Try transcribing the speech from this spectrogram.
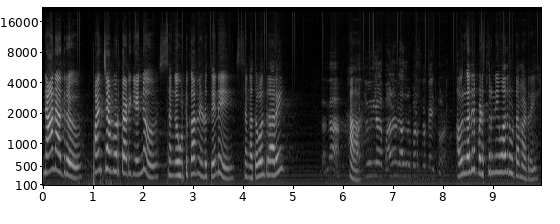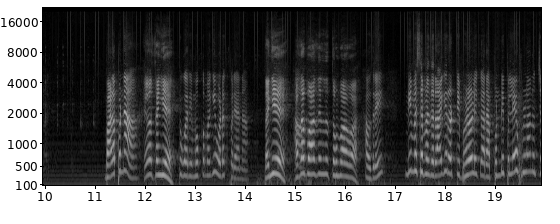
ನಾನಾದರೂ ಪಂಚಾಮೃತ ಅಡುಗೆಯನ್ನು ಸಂಘ ಊಟಕಾರ ನೀಡುತ್ತೇನೆ. ಸಂಘ ತಗೊಂತ್ರಾರಿ ಅವ್ರಿಗಾದ್ರೂ ಹಾ. ನೀವು ಆದ್ರೂ ಬಾಳಣಗಾದ್ರು ಬಡಿಸ್ಬೇಕಾಯ್ತು ನೋಡ. ಅವ್ರಿಗಾದ್ರೆ ಬಡಿಸ್ತಾರೆ ನೀವಾದ್ರೂ ಊಟ ಮಾಡ್ರಿ. ಬಾಳಪ್ಪನ ಹೇಳ ತಂಗಿ. ತಗೋರಿ ಮುಖಮಾಗಿ ಮಗಿ ಒಡಕ್ ಪರ್ಯಾನ ತಂಗಿ ಅದ ಬಾದಿಂದ ತುಂಬ ಅವ. ಹೌದ್ರಿ. ನಿಮ್ಮ ಸಂಬಂಧ ರಾಗಿ ರೊಟ್ಟಿ ಬಳೋಳಿಕಾರ ಖಾರ ಪುಂಡಿ ಪಲ್ಯ ಹುಳ ನುಚ್ಚ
